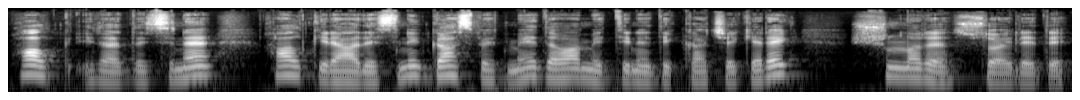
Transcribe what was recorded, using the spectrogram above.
halk iradesine, halk iradesini gasp etmeye devam ettiğine dikkat çekerek şunları söyledi.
